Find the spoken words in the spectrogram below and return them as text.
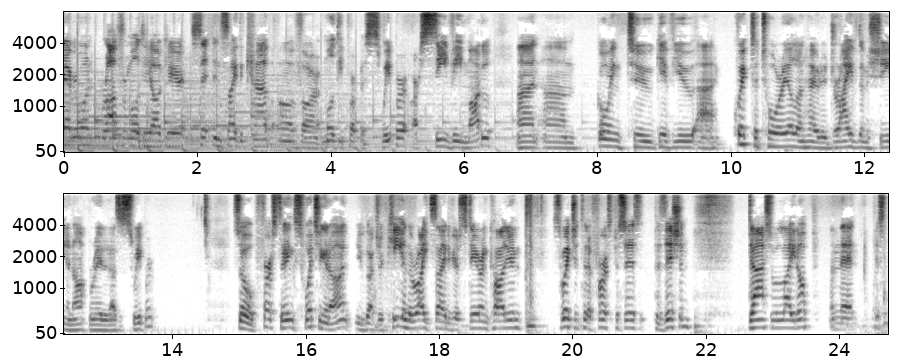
everyone, Rob from Multihog here, sitting inside the cab of our multi-purpose sweeper, our CV model, and I'm going to give you a quick tutorial on how to drive the machine and operate it as a sweeper. So first thing, switching it on, you've got your key on the right side of your steering column, switch it to the first posi position, dash will light up, and then just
